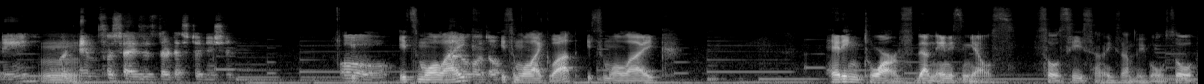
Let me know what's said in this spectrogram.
ne mm. but emphasizes the destination. Oh. it, it's more like it's more like what? It's more like heading towards than anything else. So see some example so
